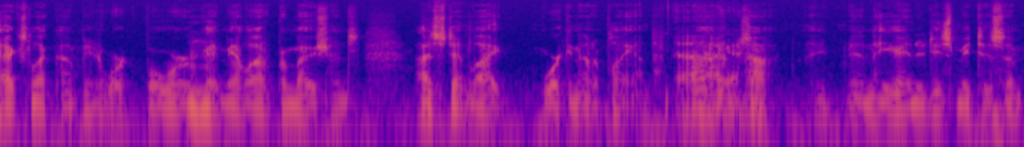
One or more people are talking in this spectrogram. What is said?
excellent company to work for, gave me a lot of promotions. I just didn't like working in a plant. Ah, I and, gotcha. He- and he introduced me to some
